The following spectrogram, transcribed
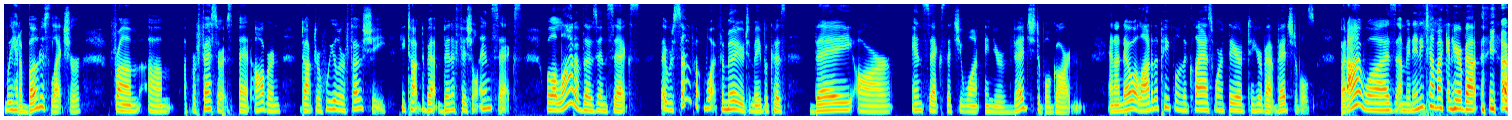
we had a bonus lecture from um, a professor at, at Auburn, Dr. Wheeler Foshee, he talked about beneficial insects. Well, a lot of those insects, they were somewhat familiar to me because they are insects that you want in your vegetable garden. And I know a lot of the people in the class weren't there to hear about vegetables, but I was. I mean, anytime I can hear about you know,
